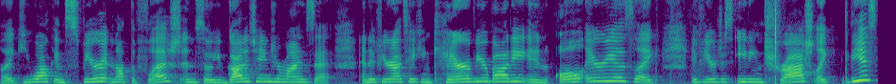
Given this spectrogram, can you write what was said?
Like you walk in spirit not the flesh. And so you've got to change your mindset. And if you're not taking care of your body in all areas like if you're just eating trash like these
